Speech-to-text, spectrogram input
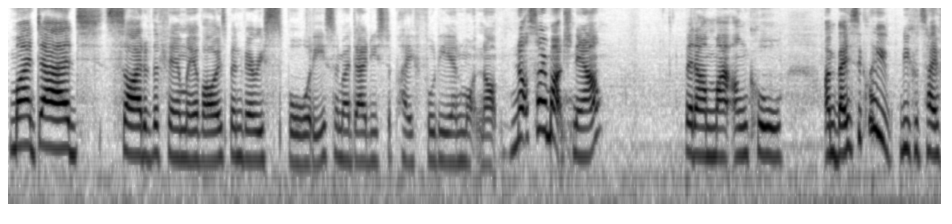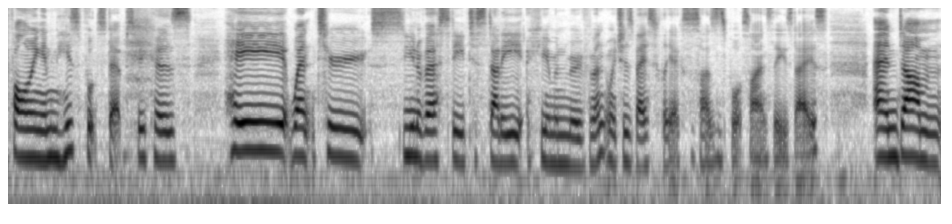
my dad's side of the family have always been very sporty, so my dad used to play footy and whatnot. Not so much now, but um, my uncle, I'm basically, you could say, following in his footsteps because he went to university to study human movement, which is basically exercise and sports science these days. And um,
